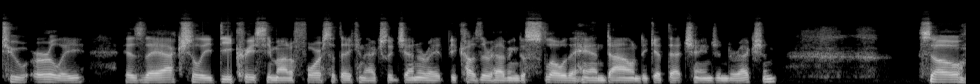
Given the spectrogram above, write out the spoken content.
too early is they actually decrease the amount of force that they can actually generate because they're having to slow the hand down to get that change in direction. So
